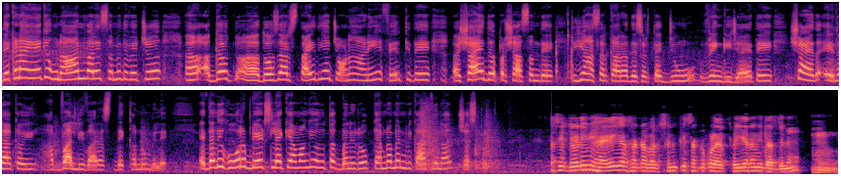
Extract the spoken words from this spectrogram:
ਦੇਖਣਾ ਇਹ ਹੈ ਕਿ ਹੁਣ ਆਉਣ ਵਾਲੇ ਸਮੇਂ ਦੇ ਵਿੱਚ ਅ, ਅੱਗੇ ਅ, 2027 ਦੀਆਂ ਚੋਣਾਂ ਆਣੀ ਫਿਰ ਕਿਤੇ ਸ਼ਾਇਦ ਪ੍ਰਸ਼ਾਸਨ ਦੇ ਜਾਂ ਸਰਕਾਰਾਂ ਦੇ ਸਿਰ ਤੇ ਜੂ ਰਿੰਗੀ ਜਾਏ ਤੇ ਸ਼ਾਇਦ ਇਹਦਾ ਕੋਈ ਹਵਾਲੀ ਵਾਰਸ ਦੇਖਣ ਨੂੰ ਮਿਲੇ। ਇਦਾਂ ਦੀ ਹੋਰ ਅਪਡੇਟਸ ਲੈ ਕੇ ਆਵਾਂਗੇ ਉਦੋਂ ਤੱਕ ਬਨੇ ਰਹੋ ਕੈਮਰਾਮੈਨ ਵਿਕਾਸ ਦੇ ਨਾਲ ਜਸਪ੍ਰੀਤ। ਅਸੀਂ ਜਿਹੜੇ ਵੀ ਹੈਗਾ ਸਾਡਾ ਵਰਸ਼ਨ ਕਿ ਸਾਡੇ ਕੋਲ ਐਫ ਆਈ ਆਰਾਂ ਵੀ ਦਰਜ ਨੇ। ਹੂੰ।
